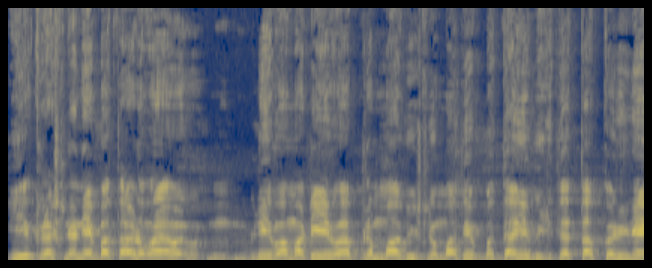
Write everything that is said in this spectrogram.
એ કૃષ્ણને બતાડવા લેવા માટે એવા બ્રહ્મા, વિષ્ણુ, મહાદેવ બધા એવી રીતે તપ કરીને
